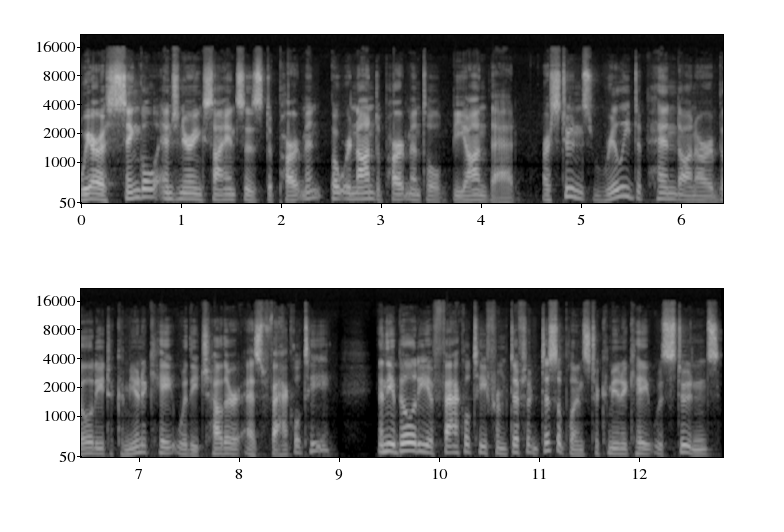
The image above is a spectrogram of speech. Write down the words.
We are a single engineering sciences department, but we're non-departmental beyond that. Our students really depend on our ability to communicate with each other as faculty and the ability of faculty from different disciplines to communicate with students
